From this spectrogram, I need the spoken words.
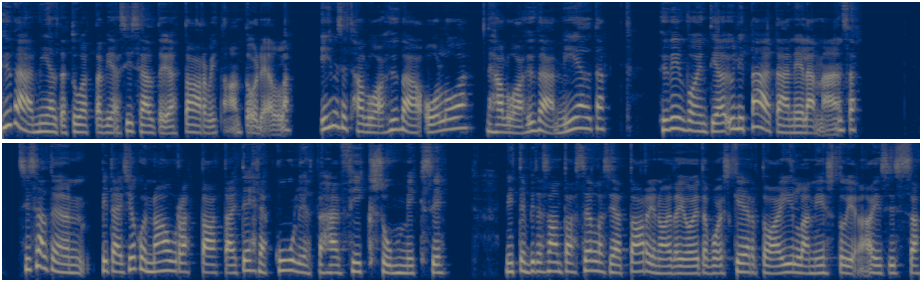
hyvää mieltä tuottavia sisältöjä tarvitaan todella. Ihmiset haluaa hyvää oloa, ne haluaa hyvää mieltä, hyvinvointia ylipäätään elämäänsä. Sisältöjen pitäisi joko naurattaa tai tehdä kuulijat vähän fiksummiksi. Niiden pitäisi antaa sellaisia tarinoita, joita voisi kertoa illan istujaisissa.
